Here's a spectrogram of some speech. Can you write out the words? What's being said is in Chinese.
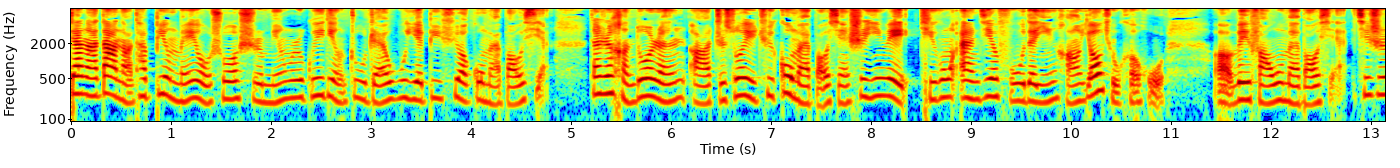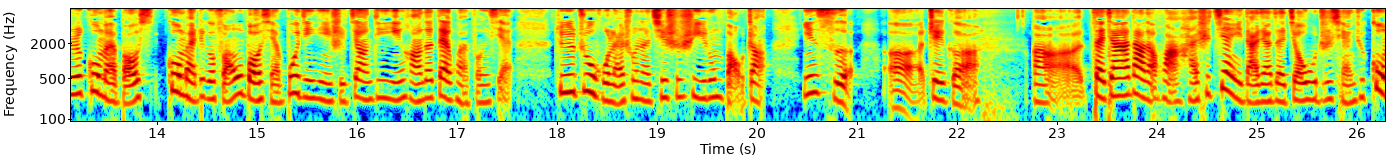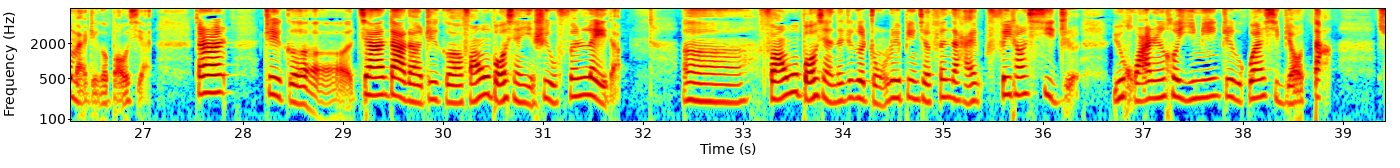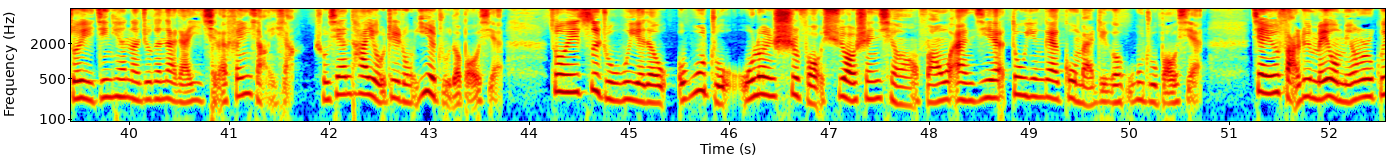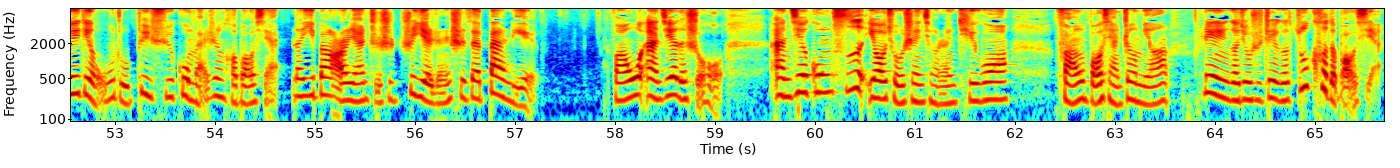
加拿大呢，它并没有说是明文规定住宅物业必须要购买保险，但是很多人啊，之所以去购买保险，是因为提供按揭服务的银行要求客户，呃，为房屋买保险。其实购买保险、购买这个房屋保险，不仅仅是降低银行的贷款风险，对于住户来说呢，其实是一种保障。因此，呃，这个啊，在加拿大的话，还是建议大家在交屋之前去购买这个保险。当然。这个加拿大的这个房屋保险也是有分类的，嗯，房屋保险的这个种类，并且分的还非常细致，与华人和移民这个关系比较大，所以今天呢就跟大家一起来分享一下。首先，它有这种业主的保险，作为自主物业的屋主，无论是否需要申请房屋按揭，都应该购买这个屋主保险。鉴于法律没有明文规定屋主必须购买任何保险，那一般而言，只是置业人士在办理。房屋按揭的时候，按揭公司要求申请人提供房屋保险证明。另一个就是这个租客的保险，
